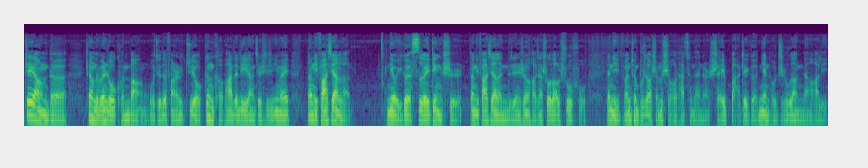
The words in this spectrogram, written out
这样的。这样的温柔捆绑，我觉得反而具有更可怕的力量，就是因为当你发现了你有一个思维定式，当你发现了你的人生好像受到了束缚，但你完全不知道什么时候它存在那儿，谁把这个念头植入到你脑海里，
